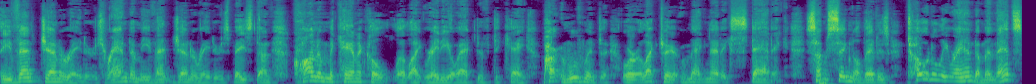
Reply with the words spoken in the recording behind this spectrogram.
event, generators, random event generators based on quantum mechanical, uh, like radioactive decay, part movement or electromagnetic static, some signal that is totally random. And that's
